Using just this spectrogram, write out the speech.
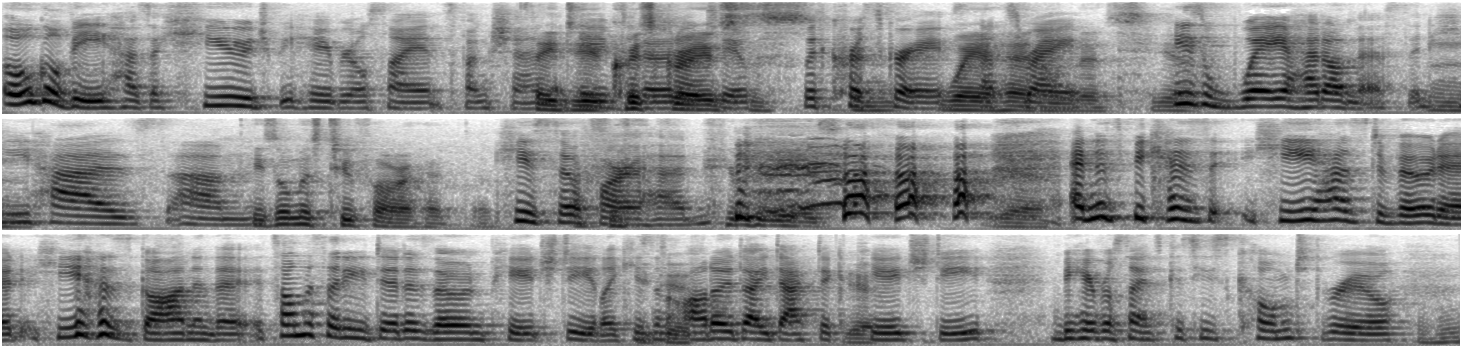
Ogilvy has a huge behavioral science function. They do. Chris Graves with Chris Graves. Way that's ahead right. On this. Yeah. He's way ahead on this, and mm. he has. Um, he's almost too far ahead. Though. He's so far ahead. he really is. yeah. And it's because he has devoted. He has gone in the. It's almost that he did his own PhD. Like he's he an did. autodidactic Yeah. PhD behavioral science because he's combed through, Mm-hmm.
